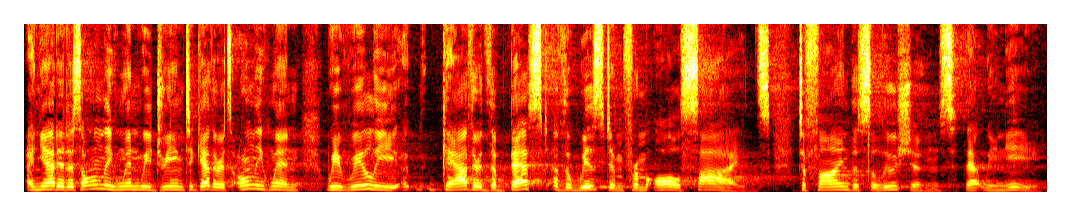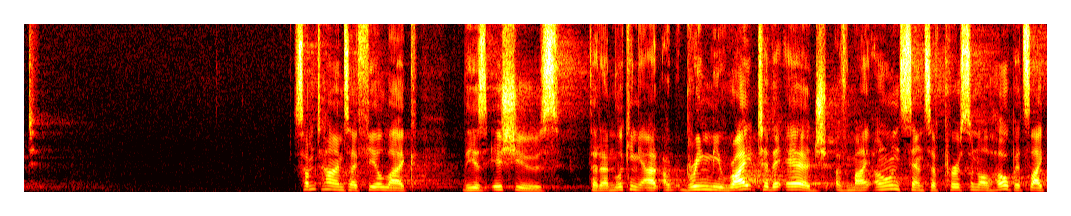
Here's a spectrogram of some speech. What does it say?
And yet, it is only when we dream together, it's only when we really gather the best of the wisdom from all sides to find the solutions that we need. Sometimes I feel like these issues that I'm looking at bring me right to the edge of my own sense of personal hope. It's like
